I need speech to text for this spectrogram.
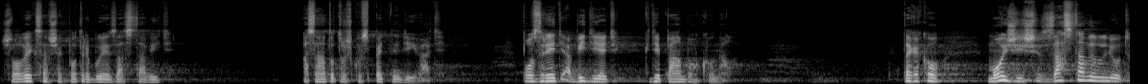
Človek sa však potrebuje zastaviť a sa na to trošku spätne dívať. Pozrieť a vidieť, kde Pán Boh konal. Tak ako Mojžiš zastavil ľud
